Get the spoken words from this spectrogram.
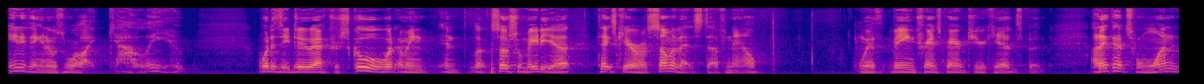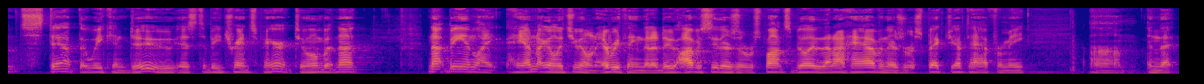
anything and it was more like golly what does he do after school what I mean and look social media takes care of some of that stuff now with being transparent to your kids but I think that's one step that we can do is to be transparent to them, but not not being like, hey, I'm not going to let you in on everything that I do. Obviously, there's a responsibility that I have, and there's a respect you have to have for me, um, and that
